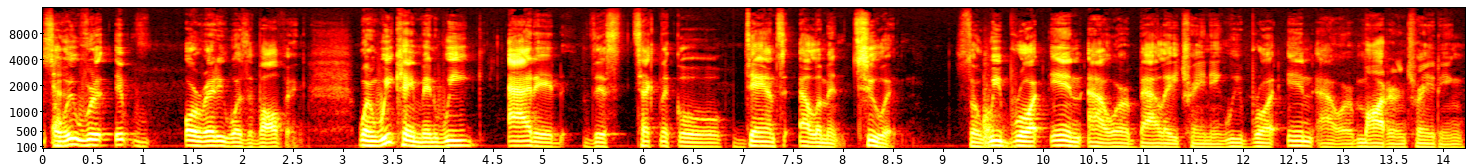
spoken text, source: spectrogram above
So it re- it already was evolving. When we came in, we added this technical dance element to it. So we brought in our ballet training, we brought in our modern training,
